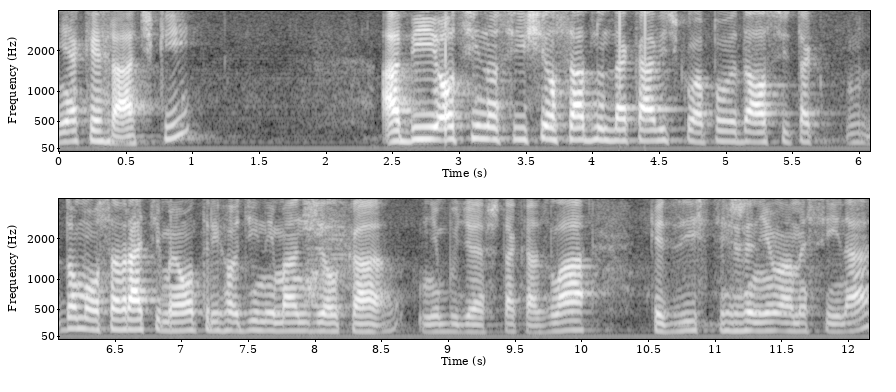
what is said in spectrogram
nejaké hráčky? Aby ocino si išiel sadnúť na kávičku a povedal si, tak domov sa vrátime o 3 hodiny, manželka nebude až taká zlá, keď zistí, že nemáme syna.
